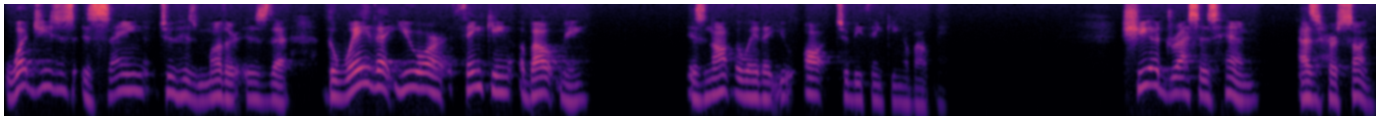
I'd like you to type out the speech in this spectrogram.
what Jesus is saying to his mother is that the way that you are thinking about me is not the way that you ought to be thinking about me. She addresses him as her son,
